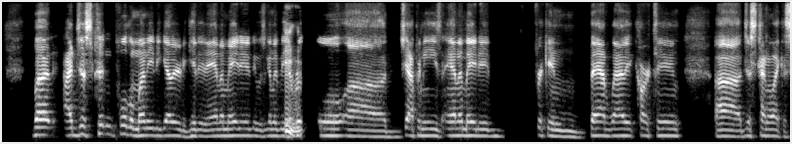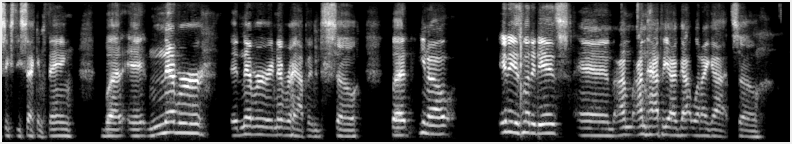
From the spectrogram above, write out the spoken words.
but I just couldn't pull the money together to get it animated. It was going to be mm-hmm. a really cool uh, Japanese animated freaking bad wabbit cartoon, uh, just kind of like a 60 second thing, but it never, it never, it never happened. So, but you know, it is what it is, and I'm I'm happy I've got what I got. So.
